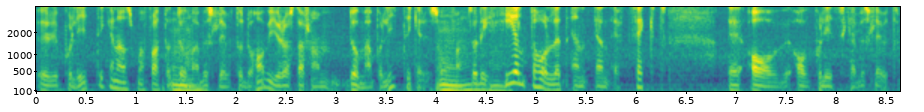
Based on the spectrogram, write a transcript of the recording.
är det politikerna som har fattat dumma beslut och då har vi ju röstat fram dumma politiker i så fall. Så det är helt och hållet en, en effekt eh, av, av politiska beslut.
